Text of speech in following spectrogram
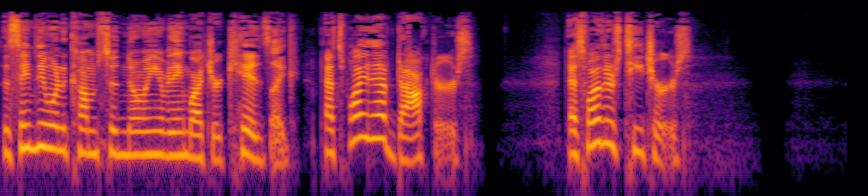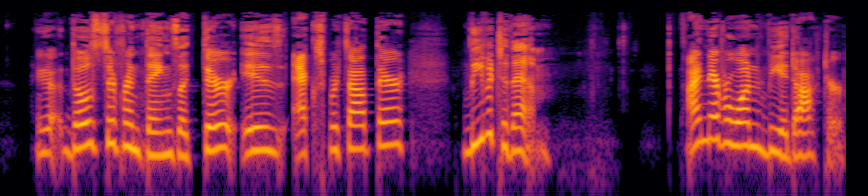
The same thing when it comes to knowing everything about your kids. Like that's why they have doctors. That's why there's teachers. Those different things, like there is experts out there, leave it to them. I never wanted to be a doctor.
